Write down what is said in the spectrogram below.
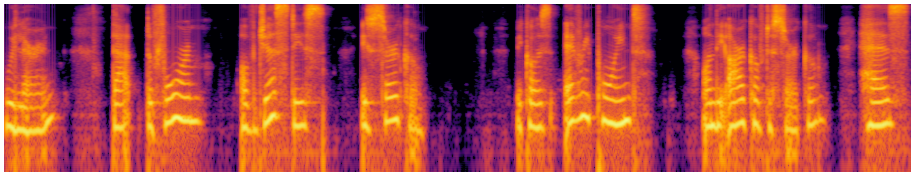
we learn that the form of justice is circle because every point on the arc of the circle has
